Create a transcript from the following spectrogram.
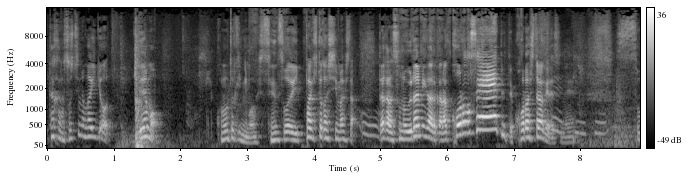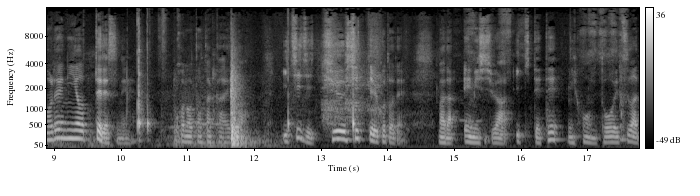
だからそっちの方がいいよ。でもここの時にも戦争でいっぱい人が死にました、だからその恨みがあるから殺せって言って殺したわけですね、それによってですねこの戦いは一時中止っていうことでまだエミシュは生きてて日本統一は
